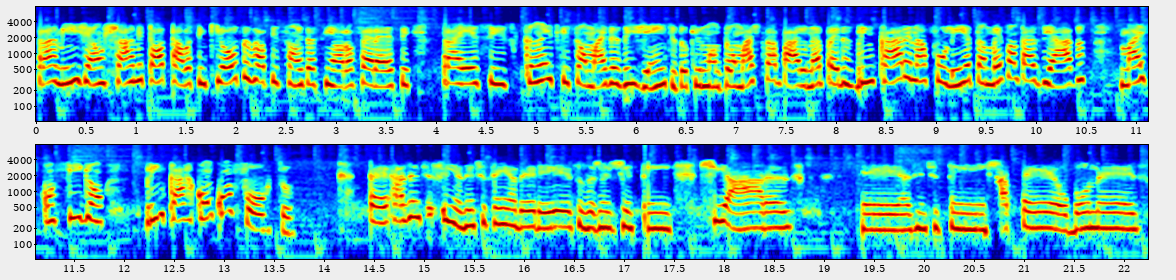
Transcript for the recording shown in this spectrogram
para mim, já é um charme total. Assim, que outras opções a senhora oferece para esses cães que são mais exigentes ou que mandam mais trabalho, né? Para eles brincarem na folia, também fantasiados, mas consigam brincar com conforto. É, a gente sim, a gente tem adereços, a gente tem tiaras, é, a gente tem chapéu, bonés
